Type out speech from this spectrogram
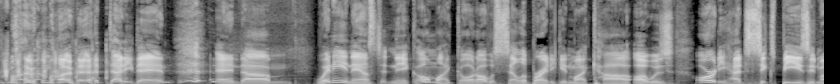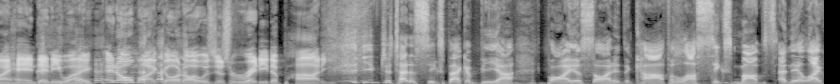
my, my bad, Daddy Dan. And um, when he announced it, Nick, oh my god, I was celebrating in my car. I was already had six beers in my hand anyway, and oh my god, I was just ready to party. You've just had a six pack of beer by your side in the car for the last six months, and they're like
